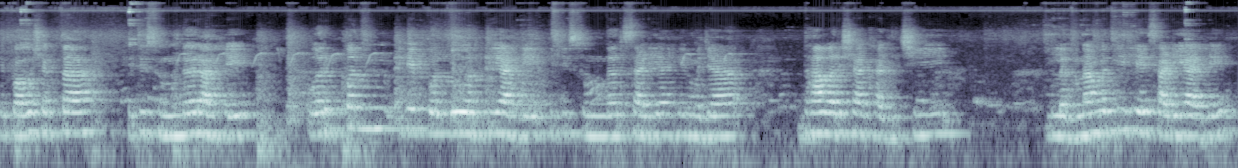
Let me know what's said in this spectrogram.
हे पाहू शकता किती सुंदर आहे. वर पण हे पल्लूवरती आहे. किती सुंदर साडी आहे. माझ्या दहा वर्षाखालची लग्नामध्ये हे साडी आहे.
